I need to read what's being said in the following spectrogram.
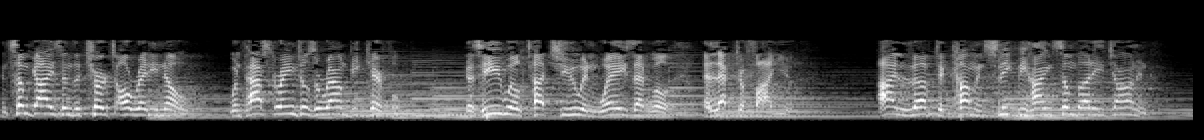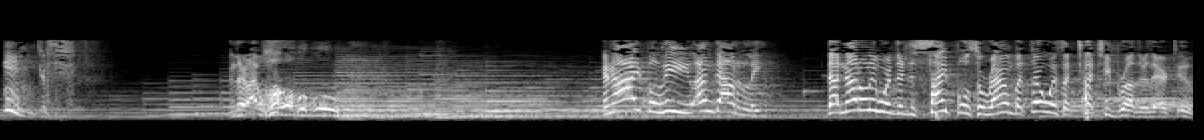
And some guys in the church already know when Pastor Angel's around, be careful because he will touch you in ways that will electrify you. I love to come and sneak behind somebody, John, and mm, just, and they're like, whoa. And I believe, undoubtedly, that not only were the disciples around, but there was a touchy brother there too.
